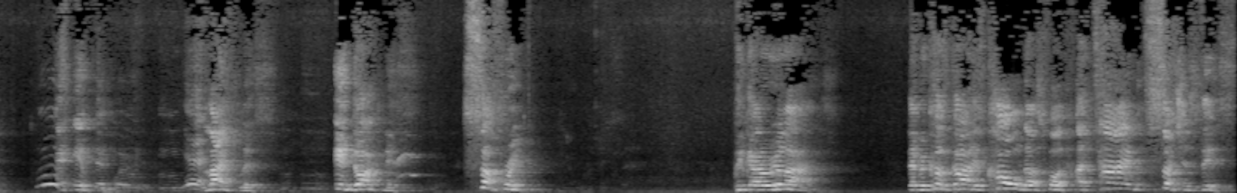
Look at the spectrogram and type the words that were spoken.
and empty, lifeless in darkness, suffering. We got to realize that because God has called us for a time such as this,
